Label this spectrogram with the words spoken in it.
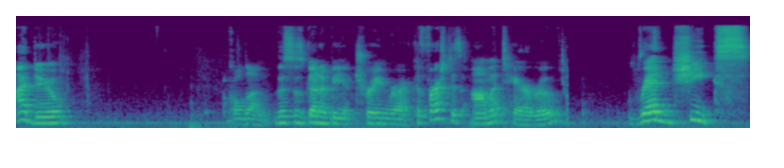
I do. Hold on. This is gonna be a train wreck. The first is Amateru. Red cheeks.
